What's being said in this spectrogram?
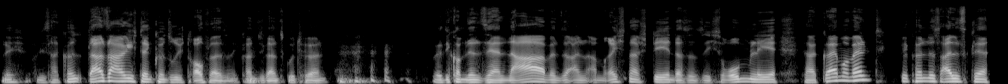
Nicht? Und ich sag, können, da sage ich, dann können sie ruhig drauflassen. Ich kann sie ganz gut hören. Die kommen dann sehr nah, wenn sie an, am Rechner stehen, dass sie sich rumlehnen. Sage, kein Moment, wir können das alles klären.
